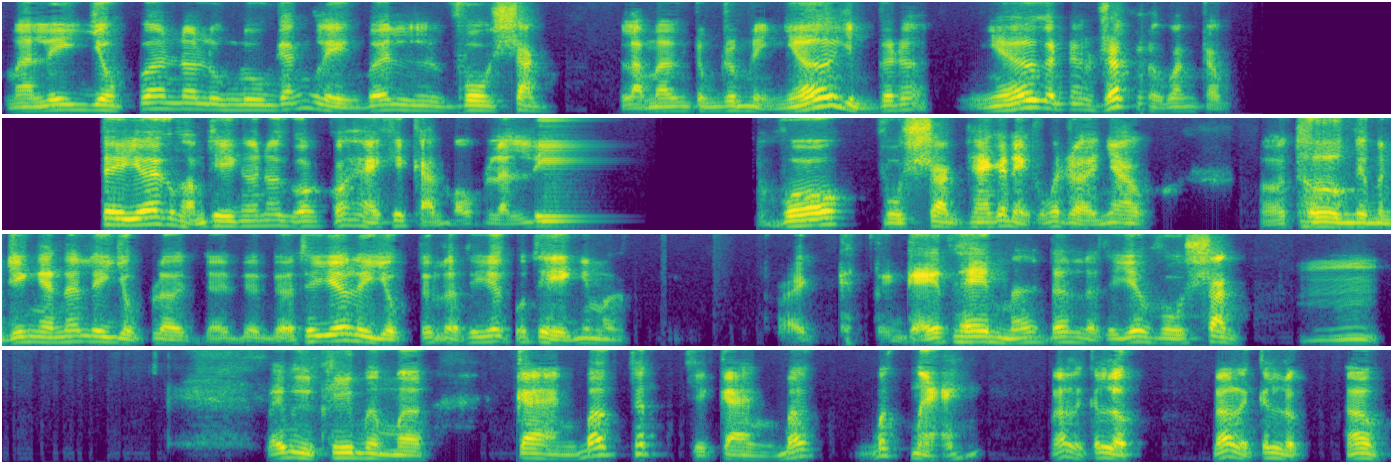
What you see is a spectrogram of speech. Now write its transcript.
Mà ly dục đó, nó luôn luôn gắn liền với vô sân làm ơn trong room này. Nhớ dùm cái đó nhớ cái đó rất là quan trọng. Thế giới của phạm thiên đó, nó có, có hai khía cạnh. Một là ly vô vô sân hai cái này không có rời nhau. Ờ, thường thì mình chỉ nghe nói ly dục là thế giới ly dục tức là thế giới của thiền nhưng mà phải kể thêm nữa đó là thế giới vô sân ừ. bởi vì khi mà mà càng bất thích thì càng bất bất mãn. Đó là cái luật đó là cái luật không?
